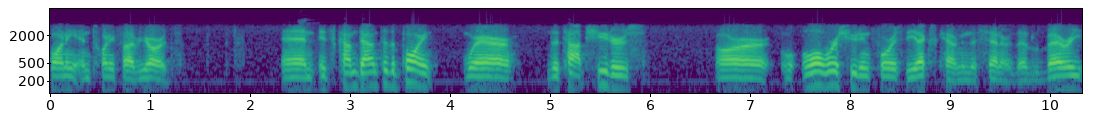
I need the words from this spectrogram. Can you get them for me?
20, and 25 yards. And it's come down to the point where the top shooters are, all we're shooting for is the X count in the center, the very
